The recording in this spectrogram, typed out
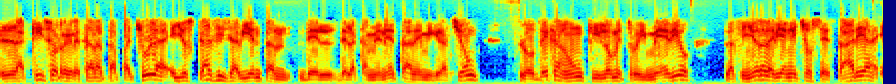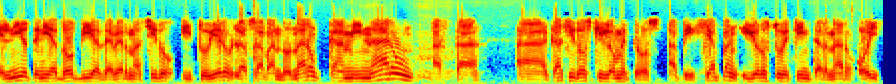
la quiso regresar a Tapachula. Ellos casi se avientan del, de la camioneta de migración, los dejan a un kilómetro y medio. La señora le habían hecho cesárea, el niño tenía dos días de haber nacido y tuvieron, las abandonaron, caminaron hasta a casi dos kilómetros a Pijiapan y yo los tuve que internar hoy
